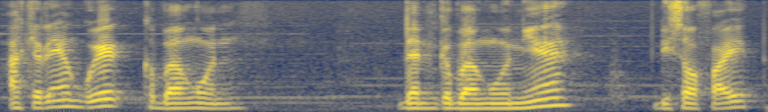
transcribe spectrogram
akhirnya gue kebangun. Dan kebangunnya di sofa itu.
